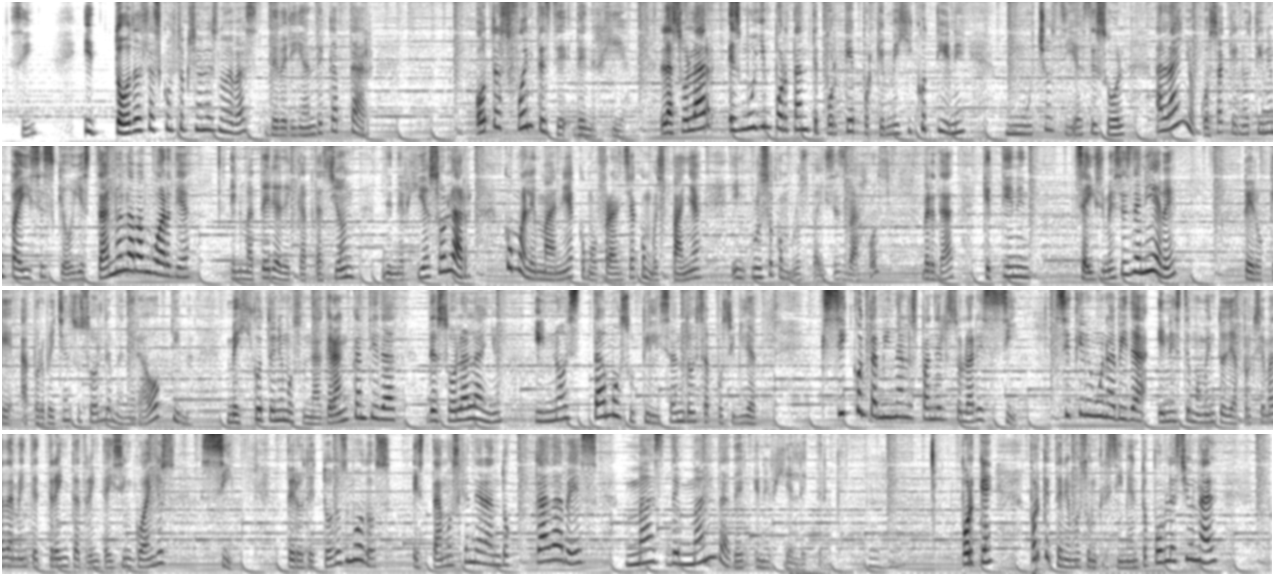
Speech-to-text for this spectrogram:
¿Sí? Y todas las construcciones nuevas deberían de captar otras fuentes de, energía. La solar es muy importante, ¿por qué? Porque México tiene muchos días de sol al año, cosa que no tienen países que hoy están a la vanguardia en materia de captación de energía solar, como Alemania, como Francia, como España, incluso como los Países Bajos, ¿verdad? Que tienen seis meses de nieve, pero que aprovechan su sol de manera óptima. México tenemos una gran cantidad de sol al año y no estamos utilizando esa posibilidad. ¿Sí contaminan los paneles solares? Sí. ¿Sí tienen una vida en este momento de aproximadamente 30, 35 años? Sí. Pero de todos modos, estamos generando cada vez más demanda de energía eléctrica. ¿Por qué? Porque tenemos un crecimiento poblacional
